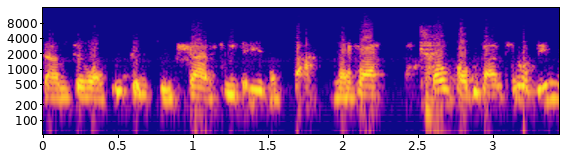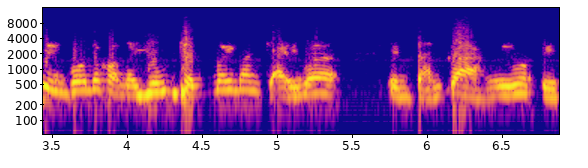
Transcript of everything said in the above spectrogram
ตามจังหวัดที่เป็นศูนย์กลางพื้นที่ต่างๆนะคะค่ะต้องขอประทานโทษนิดนึงเพราะนครนายกยังไม่มั่นใจว่าเป็นศาลกลางหรือว่าเป็น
